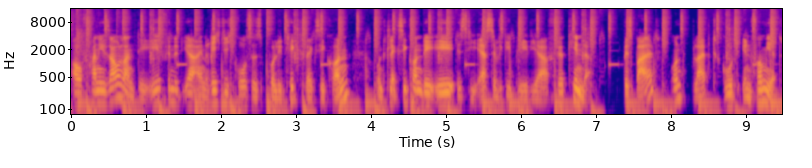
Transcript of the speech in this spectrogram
Auf hannisauland.de findet ihr ein richtig großes Politiklexikon und lexikon.de ist die erste Wikipedia für Kinder. Bis bald und bleibt gut informiert.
